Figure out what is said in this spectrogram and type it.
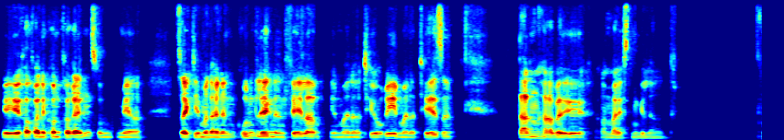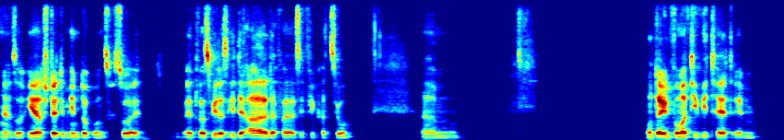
Gehe ich auf eine Konferenz und mir zeigt jemand einen grundlegenden Fehler in meiner Theorie, in meiner These, dann habe ich am meisten gelernt. Also hier steht im Hintergrund so etwas wie das Ideal der Falsifikation. Ähm, und der Informativität eben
